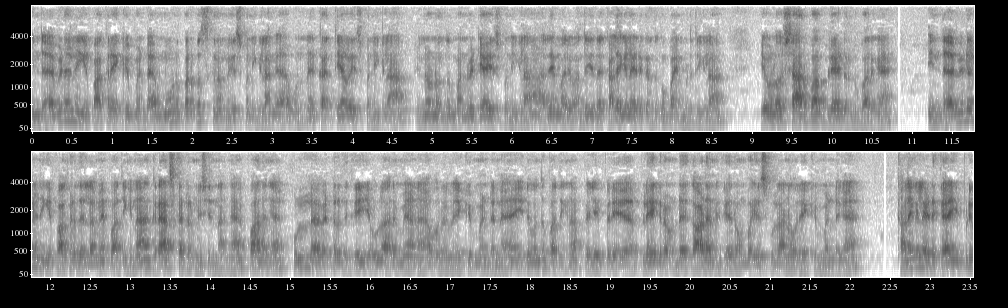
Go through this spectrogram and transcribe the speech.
இந்த வீடியோவில் நீங்கள் பார்க்குற எக்யூப்மெண்ட்டை மூணு பர்பஸ்க்கு நம்ம யூஸ் பண்ணிக்கலாங்க. ஒன்று கத்தியாகவும் யூஸ் பண்ணிக்கலாம். இன்னொன்று வந்து மண்வெட்டியாக யூஸ் பண்ணிக்கலாம். அதே மாதிரி வந்து இதை களைகளை எடுக்கிறதுக்கும் பயன்படுத்திக்கலாம். எவ்வளோ ஷார்ப்பாக பிளேட் இருக்கு பாருங்க. இந்த வீடியோவில் நீங்கள் பார்க்குறது எல்லாமே பார்த்தீங்கன்னா கிராஸ் கட்டர் மிஷின் தாங்க. பாருங்கள் புல்லை வெட்டுறதுக்கு எவ்வளோ அருமையான ஒரு எக்யூப்மெண்ட்டுன்னு இது வந்து பார்த்தீங்கன்னா பெரிய பெரிய ப்ளே கிரவுண்டு கார்டனுக்கு ரொம்ப யூஸ்ஃபுல்லான ஒரு எக்யூப்மெண்ட்டுங்க களைகளை எடுக்க இப்படி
